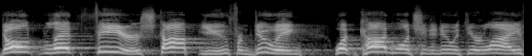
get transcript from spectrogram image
Don't let fear stop you from doing what God wants you to do with your life.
